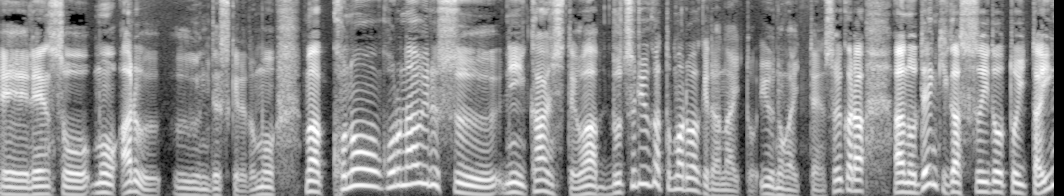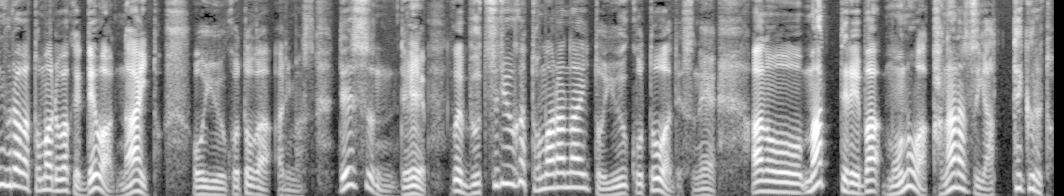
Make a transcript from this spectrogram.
えー、連想もあるんですけれども、まあ、このコロナウイルスに関しては物流が止まるわけではないというのが一点。それからあの電気ガス水道といったインフラが止まるわけではないということがあります。ですんでこれ物流が止まらないということはですねあの待ってればのは必ずやってくると。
